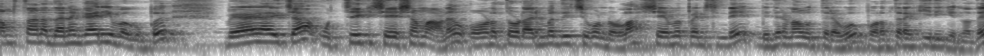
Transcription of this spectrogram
സംസ്ഥാന ധനകാര്യ വകുപ്പ് വ്യാഴാഴ്ച ഉച്ചയ്ക്ക് ശേഷമാണ് ഓണത്തോടനുബന്ധിച്ചുകൊണ്ടുള്ള ക്ഷേമ പെൻഷന്റെ വിതരണ ഉത്തരവ് പുറത്തിറക്കിയിരിക്കുന്നത്.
